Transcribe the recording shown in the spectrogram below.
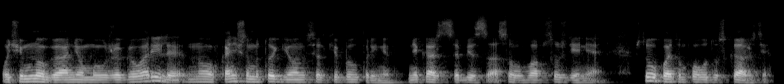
Очень много о нем мы уже говорили, но в конечном итоге он все-таки был принят. Мне кажется, без особого обсуждения. Что вы по этому поводу скажете?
